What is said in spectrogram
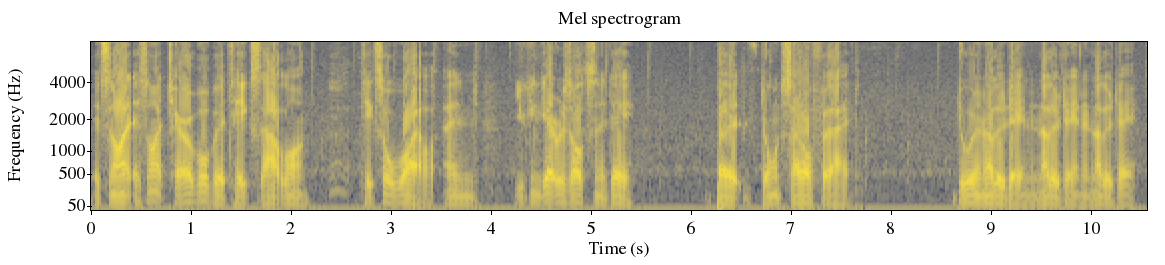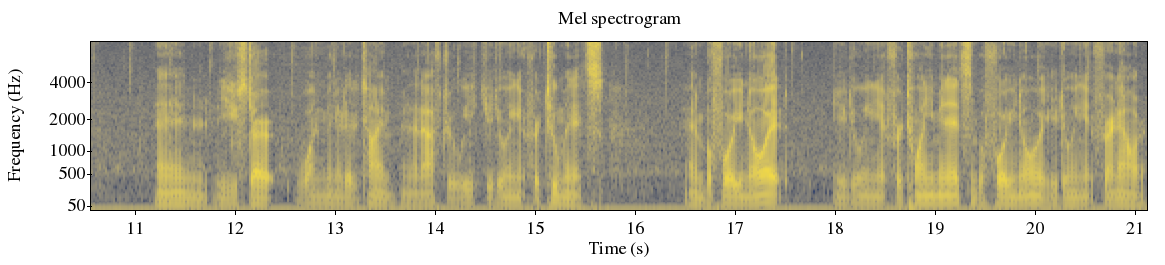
It's not. It's not terrible, but it takes that long. It takes a while, and you can get results in a day, but don't settle for that. Do it another day, and another day, and another day, and you start one minute at a time, and then after a week, you're doing it for two minutes, and before you know it, you're doing it for 20 minutes, and before you know it, you're doing it for an hour.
